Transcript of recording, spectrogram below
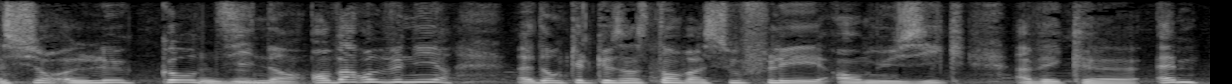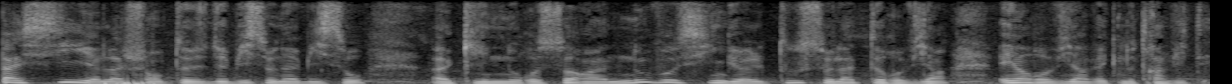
sur le continent. Mm-hmm. On va revenir dans quelques instants. On va souffler en musique avec M. Passy, la chanteuse de Bissona Bisso, qui nous ressort un nouveau single. Tout cela te revient. Et on revient avec notre invité.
